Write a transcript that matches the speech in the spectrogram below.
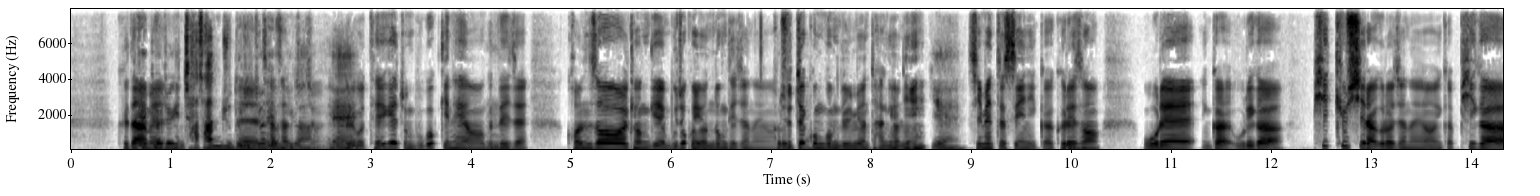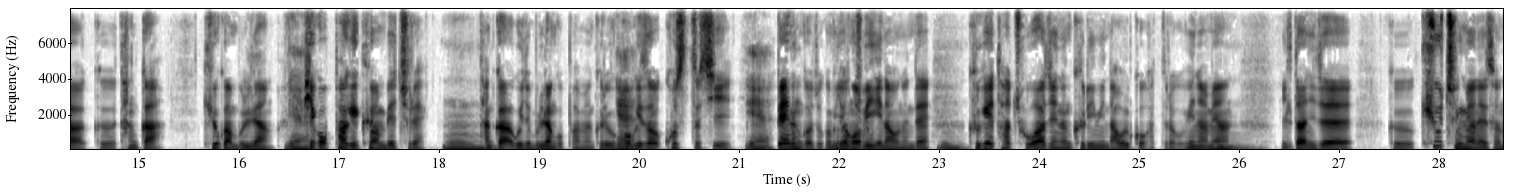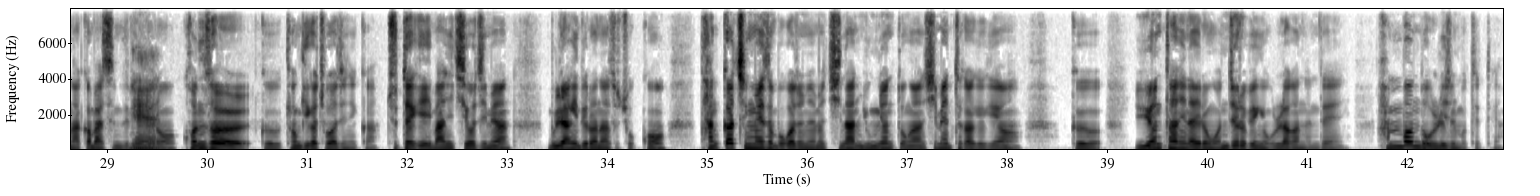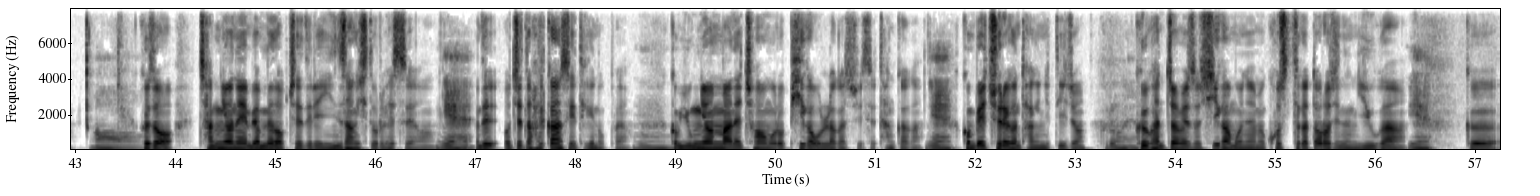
그다음에 대표적인 자산주들이죠, 네, 자산주죠. 여기가. 예. 그리고 되게 좀 무겁긴 해요. 근데 음. 이제 건설 경기에 무조건 연동되잖아요. 그렇죠. 주택 공급 늘면 당연히 예. 시멘트 쓰이니까 그래서 올해 그러니까 우리가 PQC라 그러잖아요. 그러니까 P가 그 단가, Q가 물량, 예. P 곱하기 Q한 매출액, 음. 단가하고 이제 물량 곱하면 그리고 예. 거기서 코스트 C 예. 빼는 거죠. 그럼 그렇죠. 영업이익이 나오는데 음. 그게 다 좋아지는 그림이 나올 것 같더라고 요. 왜냐하면 음. 일단 이제 그 Q 측면에서는 아까 말씀드린 예. 대로 건설 그 경기가 좋아지니까 주택이 많이 지어지면 물량이 늘어나서 좋고 단가 측면에서 뭐가 좋냐면 지난 6년 동안 시멘트 가격이요. 그 유연탄이나 이런 원재료 비용이 올라갔는데 한 번도 올리질 못했대요. 어. 그래서 작년에 몇몇 업체들이 인상 시도를 했어요. 예. 근데 어쨌든 할 가능성이 되게 높아요. 음. 그럼 6년 만에 처음으로 P가 올라갈 수 있어요. 단가가. 예. 그럼 매출액은 당연히 뛰죠. 그러네요. 그 관점에서 C가 뭐냐면 코스트가 떨어지는 이유가 예. 그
